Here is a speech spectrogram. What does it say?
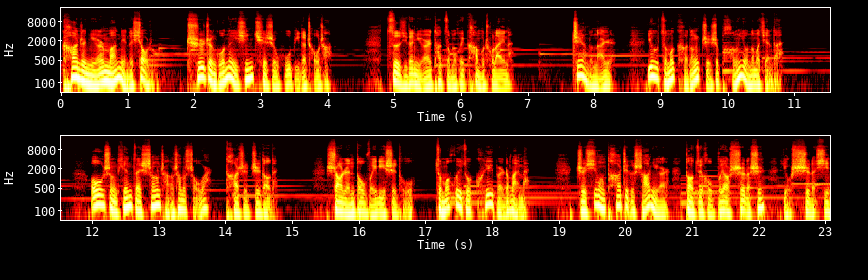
看着女儿满脸的笑容，池振国内心却是无比的惆怅。自己的女儿，他怎么会看不出来呢？这样的男人，又怎么可能只是朋友那么简单？欧胜天在商场上的手腕，他是知道的。商人都唯利是图，怎么会做亏本的买卖？只希望他这个傻女儿到最后不要失了身，又失了心。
